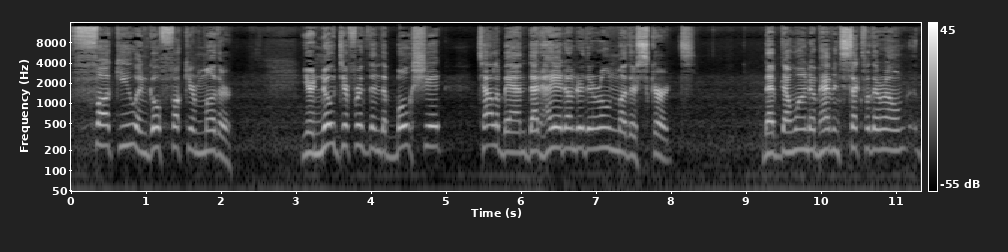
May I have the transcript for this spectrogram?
Fuck you and go fuck your mother. You're no different than the bullshit Taliban that hid under their own mother's skirts that, that wound up having sex with their own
